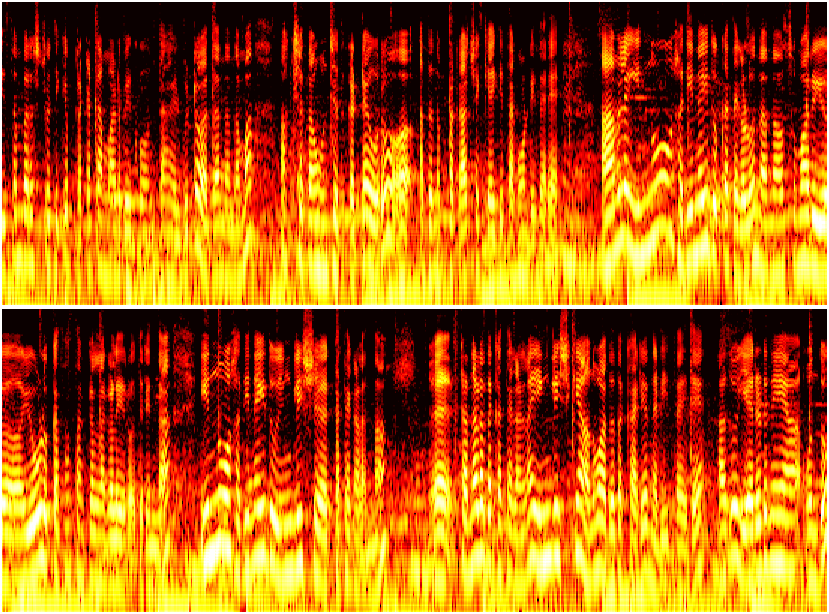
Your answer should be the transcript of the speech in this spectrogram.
ಡಿಸೆಂಬರ್ ಅಷ್ಟೊತ್ತಿಗೆ ಪ್ರಕಟ ಮಾಡಬೇಕು ಅಂತ ಹೇಳಿಬಿಟ್ಟು ಅದನ್ನು ನಮ್ಮ ಅಕ್ಷತಾ ಹುಂಚದ ಕಟ್ಟೆ ಅವರು ಅದನ್ನು ಪ್ರಕಾಶಕ್ಕಾಗಿ ತಗೊಂಡಿದ್ದಾರೆ. ಆಮೇಲೆ ಇನ್ನೂ ಹದಿನೈದು ಕಥೆಗಳು ನನ್ನ ಸುಮಾರು ಏಳು ಕಥಾ ಸಂಕಲನಗಳಿರೋದ್ರಿಂದ ಇನ್ನೂ ಹದಿನೈದು ಇಂಗ್ಲೀಷ್ ಕಥೆಗಳನ್ನು ಕನ್ನಡದ ಕಥೆಗಳನ್ನ ಇಂಗ್ಲೀಷ್ಗೆ ಅನುವಾದದ ಕಾರ್ಯ ನಡೀತಾ ಇದೆ. ಅದು ಎರಡನೆಯ ಒಂದು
